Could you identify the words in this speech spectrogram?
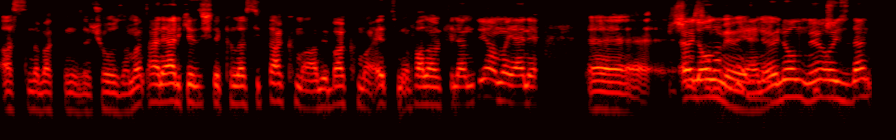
aslında baktığınızda çoğu zaman. Hani herkes işte klasik takma abi bakma etme falan filan diyor ama yani e, Bir öyle olmuyor yani öyle olmuyor. O yüzden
